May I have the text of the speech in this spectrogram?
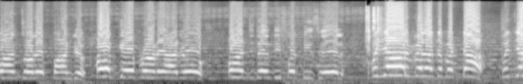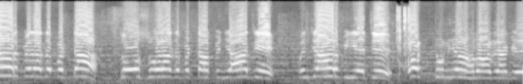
500 ਦੇ 5 ਭਾਗੇ ਪੁਰਾਣੇ ਆ ਜਾਓ 5 ਦਿਨ ਦੀ ਵੱਡੀ ਸੇਲ 50 ਰੁਪਏ ਦਾ ਦੁਪੱਟਾ 50 ਰੁਪਏ ਦਾ ਦੁਪੱਟਾ 200 ਵਾਲਾ ਦੁਪੱਟਾ 50 ਚ 50 ਰੁਪਏ ਚ। ਉਹ ਦੁਨੀਆ ਹਿਲਾ ਦਿਆਂਗੇ,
